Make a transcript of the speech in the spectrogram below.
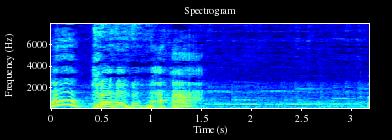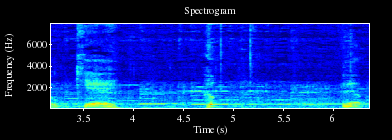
Ah! okay. Yep.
